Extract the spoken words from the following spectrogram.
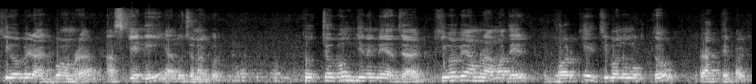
কীভাবে রাখব আমরা? আজকে নিয়েই আলোচনা করব। তো চলুন জেনে নেওয়া যাক, কীভাবে আমরা আমাদের ঘরকে জীবাণুমুক্ত রাখতে পারি।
